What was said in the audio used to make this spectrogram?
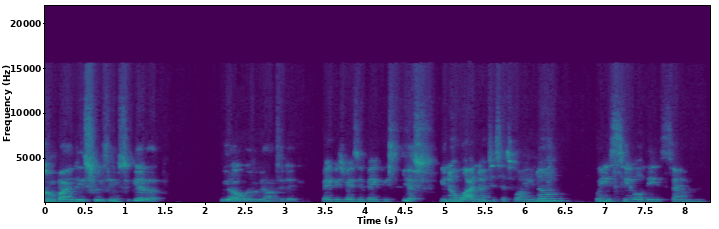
combine these three things together, we are where we are today. Babies raising babies. Yes. You know what I noticed as well? You know, when you see all these um,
